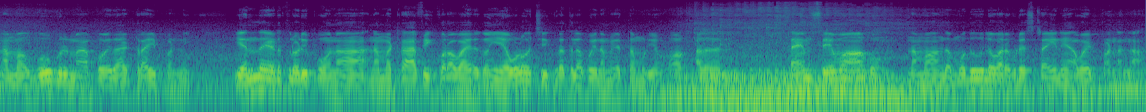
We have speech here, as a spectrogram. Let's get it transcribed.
நம்ம கூகுள் மேப்போ ஏதாவது ட்ரை பண்ணி எந்த இடத்துலோடி போனால் நம்ம டிராஃபிக் குறவாக இருக்கும் எவ்வளோ சீக்கிரத்தில் போய் நம்ம எத்த முடியும்? அதை டைம் சேவும் ஆகும். நம்ம அந்த முதுகில் வரக்கூடிய ஸ்ட்ரெயினை அவாய்ட் பண்ணலாம்.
